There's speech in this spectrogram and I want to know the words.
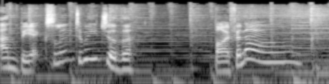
and be excellent to each other. Bye for now.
